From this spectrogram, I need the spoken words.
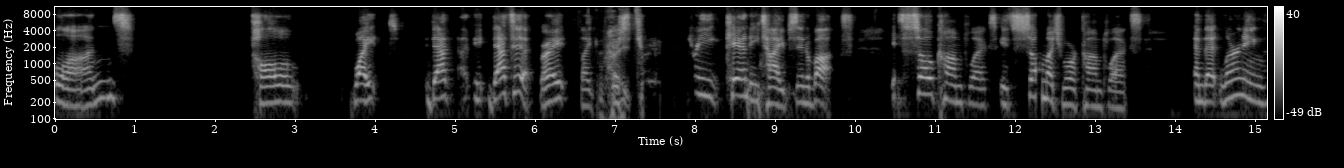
blondes, tall, white. That that's it, right? Like right. there's three, three candy types in a box. It's so complex. It's so much more complex, and that learning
